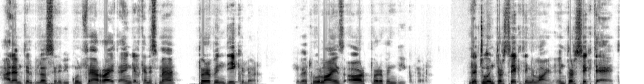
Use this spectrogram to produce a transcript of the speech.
علامة ال plus اللي بيكون فيها ال right angle كان اسمها perpendicular يبقى two lines are perpendicular the two intersecting line intersect at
